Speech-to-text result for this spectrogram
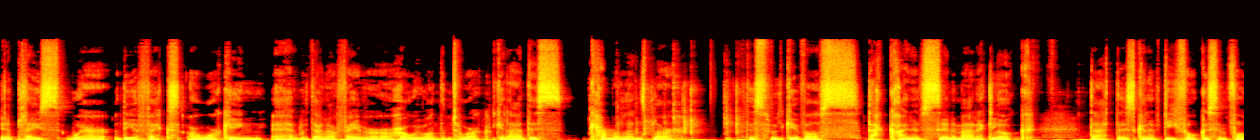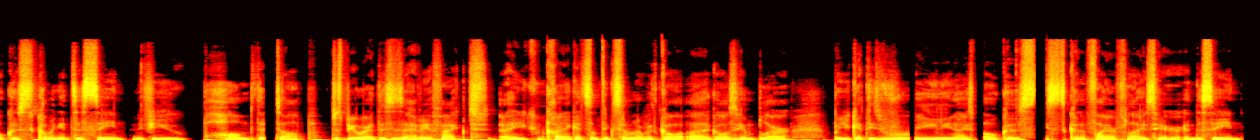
in a place where the effects are working uh, within our favor or how we want them to work, we can add this camera lens blur. This will give us that kind of cinematic look that there's kind of defocus and focus coming into the scene. And if you pump this up, just be aware this is a heavy effect. Uh, you can kind of get something similar with Ga uh, Gaussian blur, but you get these really nice bokehs, these kind of fireflies here in the scene.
